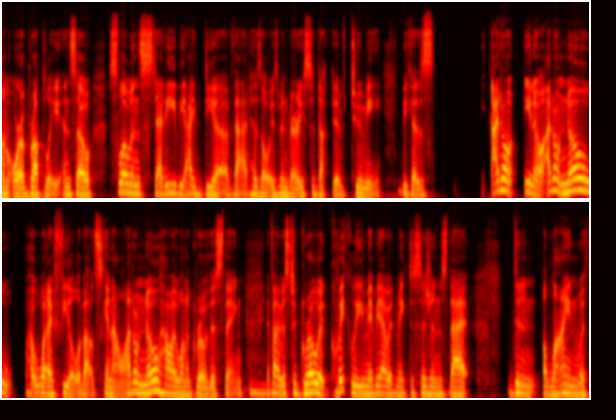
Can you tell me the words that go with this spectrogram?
um, or abruptly. And so, slow and steady, the idea of that has always been very seductive to me because I don't, you know, I don't know what I feel about Skin Owl. I don't know how I want to grow this thing. Mhm. If I was to grow it quickly, maybe I would make decisions that didn't align with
